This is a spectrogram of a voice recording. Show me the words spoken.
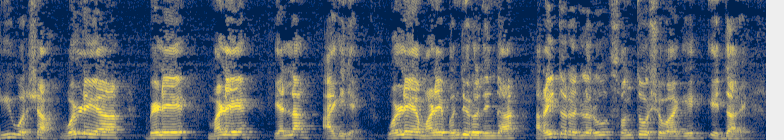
ಈ ವರ್ಷ ಒಳ್ಳೆಯ ಬೆಳೆ, ಮಳೆ ಎಲ್ಲ ಆಗಿದೆ. ಒಳ್ಳೆಯ ಮಳೆ ಬಂದಿರೋದ್ರಿಂದ ರೈತರೆಲ್ಲರೂ ಸಂತೋಷವಾಗಿ ಇದ್ದಾರೆ.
